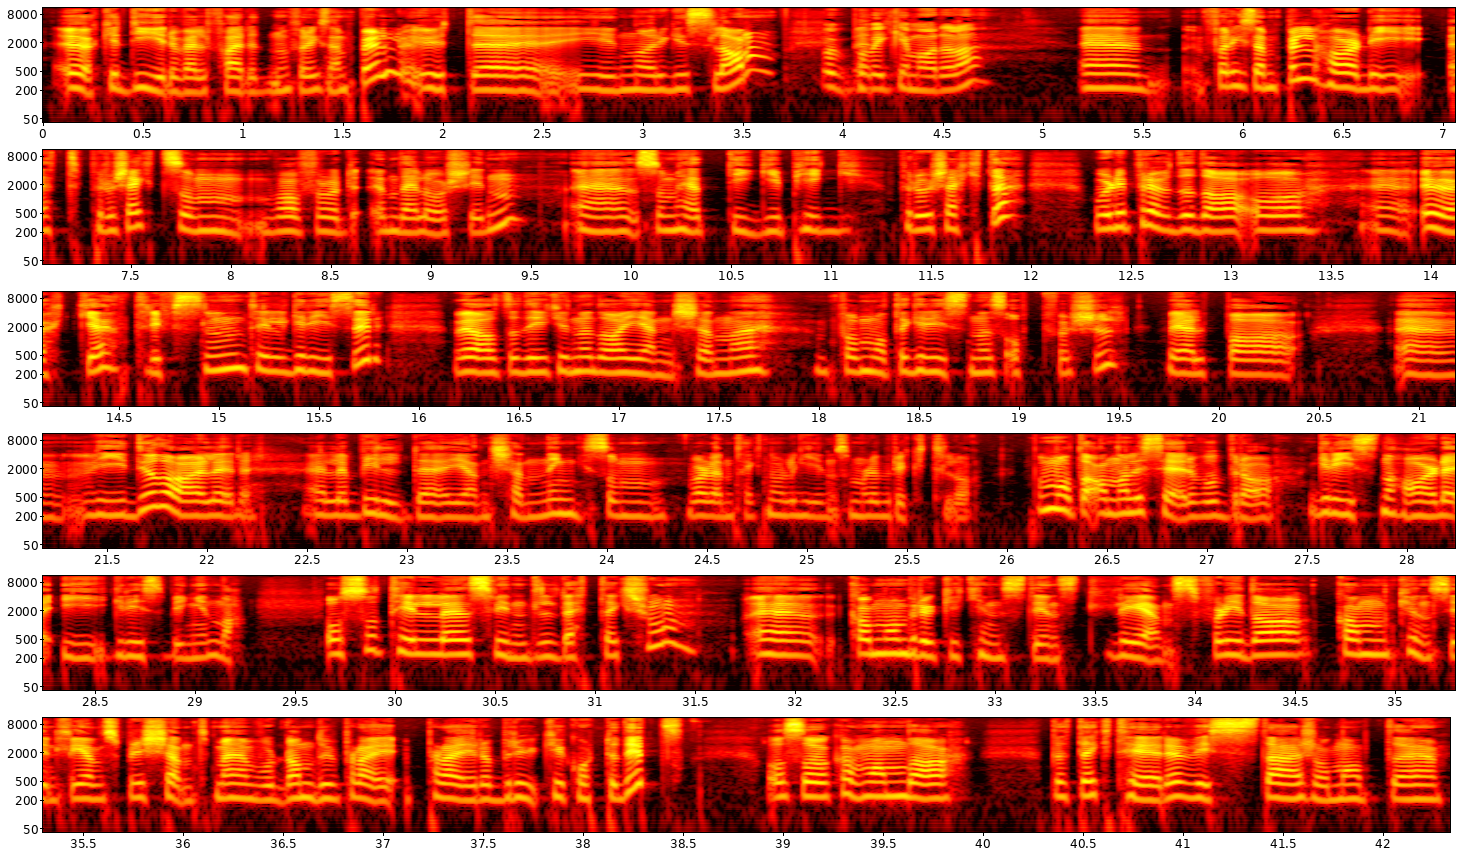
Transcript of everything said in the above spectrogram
øke dyrevelferden, f.eks., ute i Norges land. På, på hvilken måte da? Eh, for eksempel har de et prosjekt som var for en del år siden, eh, som het DigiPig-prosjektet. Hvor de prøvde da å eh, øke trivselen til griser ved at de kunne da gjenkjenne på en måte grisenes oppførsel ved hjelp av video, da, eller, eller bildegjenkjenning, som var den teknologien som ble brukt til å på en måte analysere hvor bra grisene har det i grisebingen. da. Også til svindeldeteksjon kan man bruke kunstig intelligens. fordi da kan kunstig intelligens bli kjent med hvordan du pleier, å bruke kortet ditt. Og så kan man da detektere hvis det er sånn at, eh,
